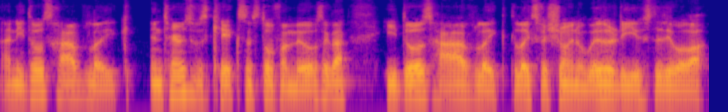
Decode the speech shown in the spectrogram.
and he does have like in terms of his kicks and stuff and moves like that, he does have like the likes of a Wizard he used to do a lot.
